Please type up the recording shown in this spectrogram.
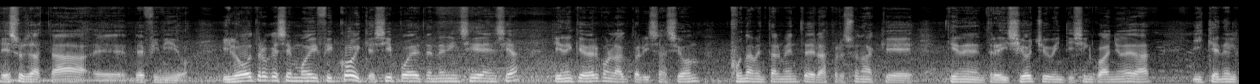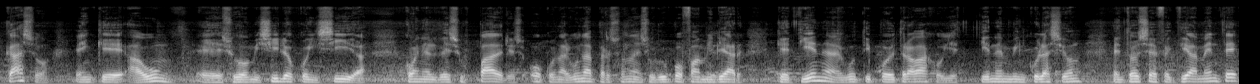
Eso ya está definido. Y lo otro que se modificó y que sí puede tener incidencia tiene que ver con la actualización fundamentalmente de las personas que tienen entre 18 y 25 años de edad y que en el caso en que aún eh, su domicilio coincida con el de sus padres o con alguna persona en su grupo familiar que tiene algún tipo de trabajo y tienen vinculación, entonces efectivamente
